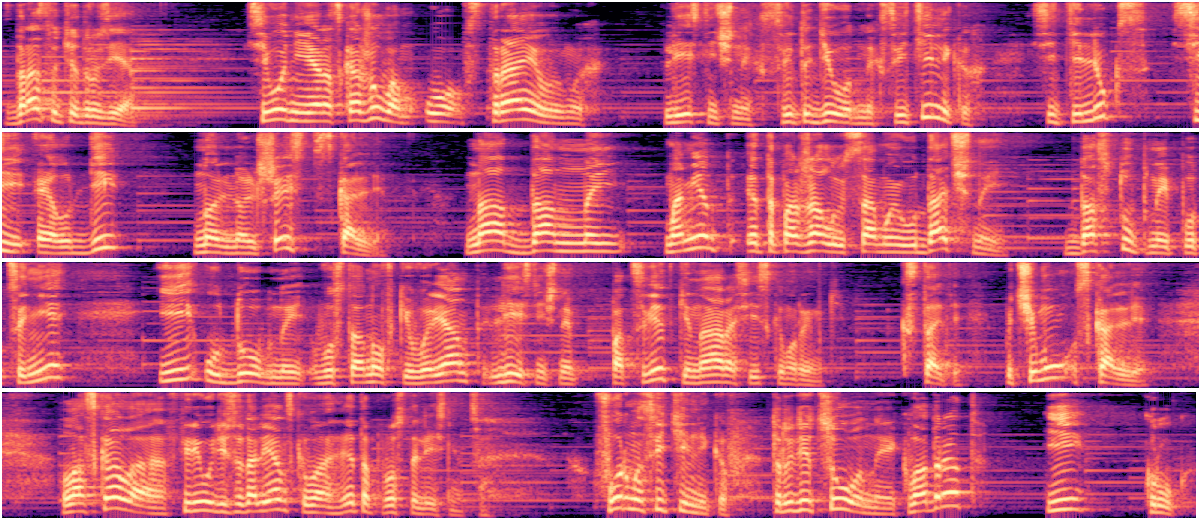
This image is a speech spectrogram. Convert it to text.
Здравствуйте, друзья! Сегодня я расскажу вам о встраиваемых лестничных светодиодных светильниках Citilux CLD 006 Scully. На данный момент это, пожалуй, самый удачный, доступный по цене и удобный в установке вариант лестничной подсветки на российском рынке. Кстати, почему Scully? Ласкала в переводе с итальянского это просто лестница. Форма светильников традиционный квадрат и круг.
